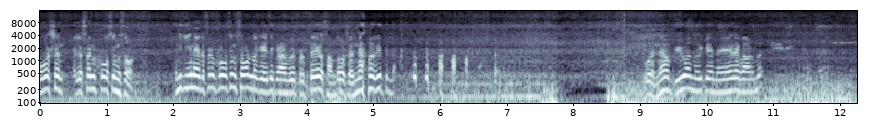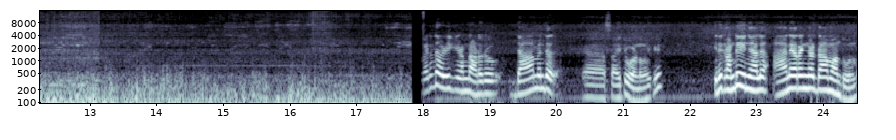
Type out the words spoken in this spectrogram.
കോഷൻ എലഫന്റ് ക്രോസിംഗ് സോൺ എനിക്കിങ്ങനെ എലഫന്റ് ക്രോസിംഗ് സോൺ എന്നൊക്കെ എഴുതി കാണുമ്പോൾ പ്രത്യേക സന്തോഷം. എന്നാ അറിയത്തില്ല. ഓ എന്നാ വ്യൂ ആ നോക്കിയാൽ നേരെ കാണുന്നത്. വരുന്ന വഴിക്ക് കണ്ടാണ് ഒരു ഡാമിന്റെ സൈറ്റ് പോകണം നോക്കി ഇത് കണ്ടു കഴിഞ്ഞാൽ ആനയിറങ്ങൽ ഡാമാന്ന് തോന്നും.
